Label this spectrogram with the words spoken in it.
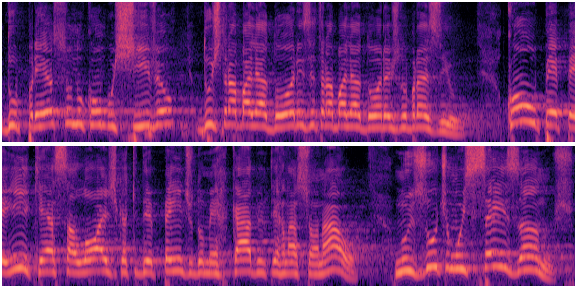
do preço no combustível dos trabalhadores e trabalhadoras do Brasil. Com o PPI, que é essa lógica que depende do mercado internacional, nos últimos seis anos,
